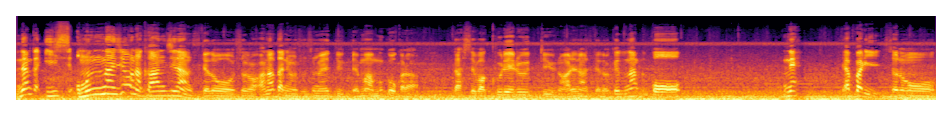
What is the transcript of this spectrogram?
なんか一同じような感じなんですけどそのあなたにおすすめって言ってまあ向こうから出してはくれるっていうのはあれなんですけどけどなんかこうね。やっぱりその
